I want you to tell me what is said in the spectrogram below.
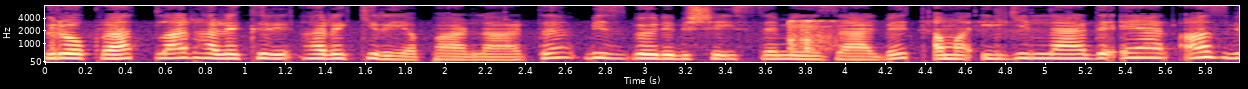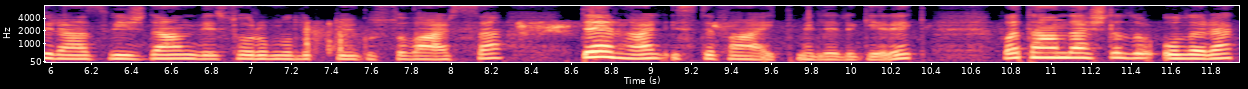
bürokratlar harakiri, harakiri yaparlardı. Biz böyle bir şey istemeyiz elbet ama ilgililerde eğer az biraz vicdan ve sorumluluk duygusu varsa derhal istifa etmeleri gerek. Vatandaşlar olarak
